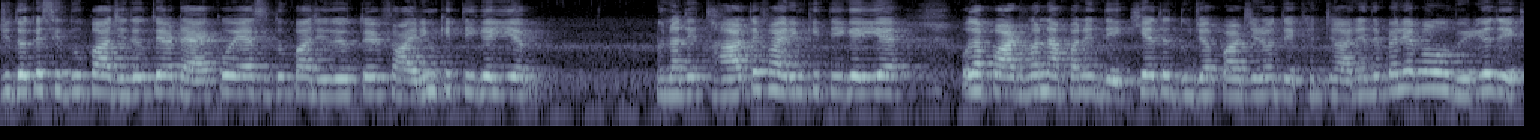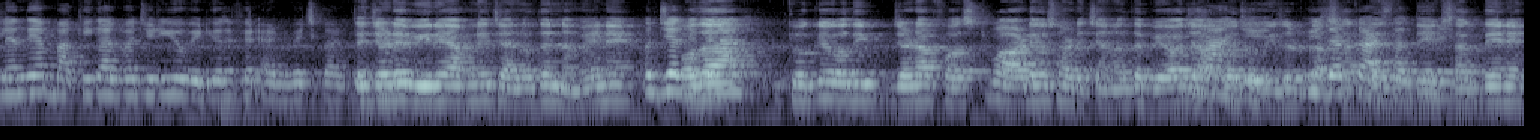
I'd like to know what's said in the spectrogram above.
ਜਦੋਂ ਕਿ ਸਿੱਧੂ ਭਾਜੀ ਦੇ ਉੱਤੇ ਅਟੈਕ ਹੋਇਆ ਸਿੱਧੂ ਭਾਜੀ ਦੇ ਉੱਤੇ ਫਾਇਰਿੰਗ ਕੀਤੀ ਗਈ ਹੈ। ਉਹਨਾਂ ਦੀ ਥਾਰ ਤੇ ਫਾਇਰਿੰਗ ਕੀਤੀ ਗਈ ਹੈ। ਉਹਦਾ ਪਾਰਟ 1 ਆਪਾਂ ਨੇ ਦੇਖਿਆ ਤੇ ਦੂਜਾ ਪਾਰਟ ਜਿਹੜਾ ਉਹ ਦੇਖਣ ਜਾ ਰਹੇ ਹਾਂ। ਤੇ ਪਹਿਲੇ ਆਪਾਂ ਉਹ ਵੀਡੀਓ ਦੇਖ ਲੈਂਦੇ ਹਾਂ। ਬਾਕੀ ਗੱਲਬਾਤ ਜਿਹੜੀ ਉਹ ਵੀਡੀਓ ਦੇ ਫਿਰ ਐਂਡ ਵਿੱਚ ਕਰਦੇ ਤੇ ਜਿਹੜੇ ਵੀਰੇ ਆਪਣੇ ਚੈਨਲ ਤੇ ਨਵੇਂ ਨੇ ਉਹ ਉਹਦਾ ਕਿਉਂਕਿ ਉਹਦੀ ਜਿਹੜਾ ਫਰਸਟ ਪਾਰਟ ਹੈ ਉਹ ਸਾਡੇ ਚੈਨਲ ਤੇ ਪਿਆ। ਉਹ ਜਾ ਕੇ ਉੱਥੋਂ ਹਾਂਜੀ, ਵਿਜ਼ਿਟ ਕਰ ਸਕਦੇ ਦੇਖ। ਸਕਦੇ ਨੇ।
